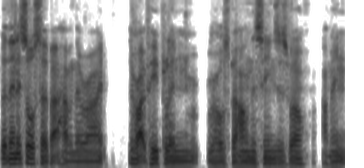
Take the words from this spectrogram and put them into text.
but then it's also about having the right the right people in roles behind the scenes as well. I mean,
